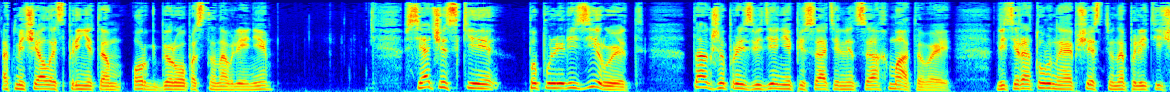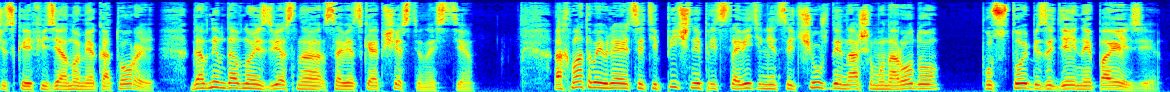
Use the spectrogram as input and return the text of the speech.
отмечалось в принятом Оргбюро постановлении, всячески популяризирует также произведение писательницы Ахматовой, литературная и общественно-политическая физиономия которой давным-давно известна советской общественности. Ахматова является типичной представительницей чуждой нашему народу пустой безыдейной поэзии –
